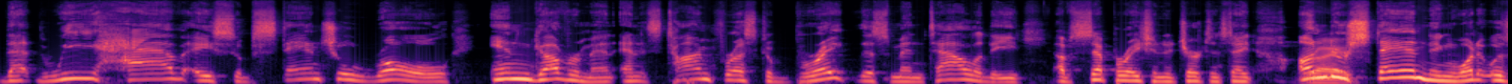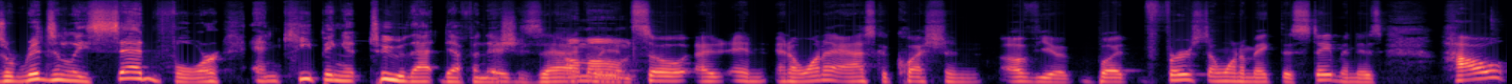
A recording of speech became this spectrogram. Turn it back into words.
that we have a substantial role in government, and it's time for us to break this mentality of separation of church and state, Right. understanding what it was originally said for and keeping it to that definition. Exactly. on. And so, and and I want to ask a question of you, but first, I want to make this statement: is how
